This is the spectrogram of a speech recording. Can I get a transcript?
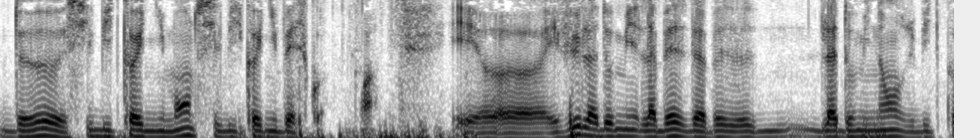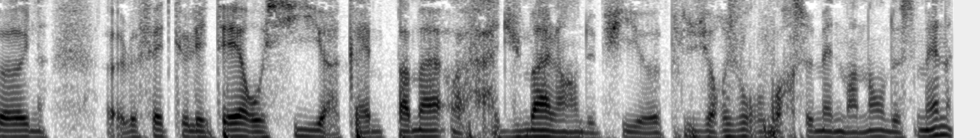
de si le Bitcoin y monte, si le Bitcoin y baisse quoi. Voilà. Et, euh, et vu la, la baisse de la, dominance du Bitcoin, euh, le fait que l'Ether aussi a quand même pas mal, enfin, a du mal hein, depuis euh, plusieurs jours voire semaines maintenant, deux semaines.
